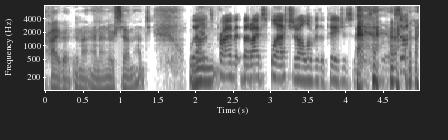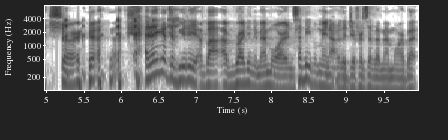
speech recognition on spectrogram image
private, and I, and I understand that. Well, when, it's private, but I've splashed it all over the pages of this book. So. sure. And I think that's the beauty about writing a memoir, and some people may not know the difference of a memoir, but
